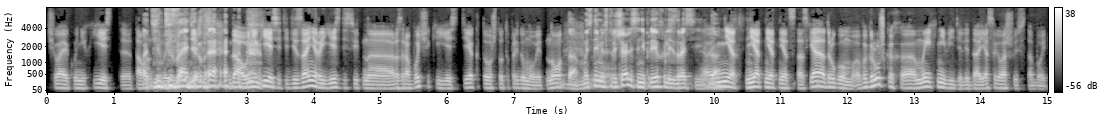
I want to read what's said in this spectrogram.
человек у них есть э, талантливые Один дизайнер, люди. да. Да, у них есть эти дизайнеры, есть действительно разработчики, есть те, кто что-то придумывает. Но Да, мы с ними встречались, они приехали из России. э, да. нет, нет, нет, нет, Стас, я о другом. В игрушках э, мы их не видели, да, я соглашусь с тобой.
